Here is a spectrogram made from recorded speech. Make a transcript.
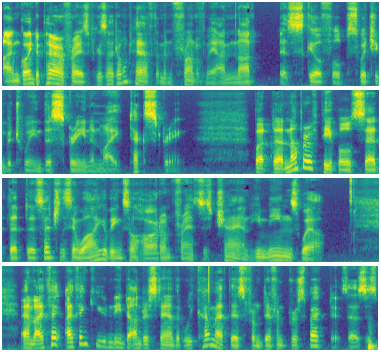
I'm going to paraphrase because I don't have them in front of me. I'm not as skillful switching between this screen and my text screen. But a number of people said that essentially say, why are you being so hard on Francis Chan? He means well. And I think I think you need to understand that we come at this from different perspectives. As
